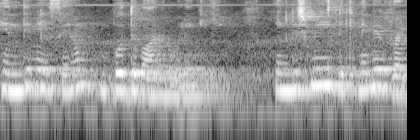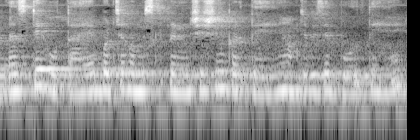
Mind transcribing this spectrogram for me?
Hindi में इसे हम बुधवार बोलेंगे। इंग्लिश में लिखने में वेडनसडे होता है, बट जब हम इसकी प्रोनाउंसिएशन करते हैं, हम जब इसे बोलते हैं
